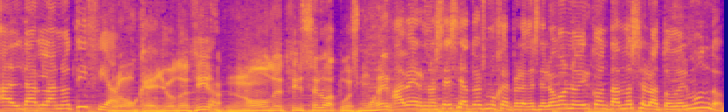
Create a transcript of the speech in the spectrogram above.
al dar la noticia. Lo que yo decía, no decírselo a tu exmujer. A ver, no sé si a tu mujer, pero desde luego no ir contándoselo a todo el mundo.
